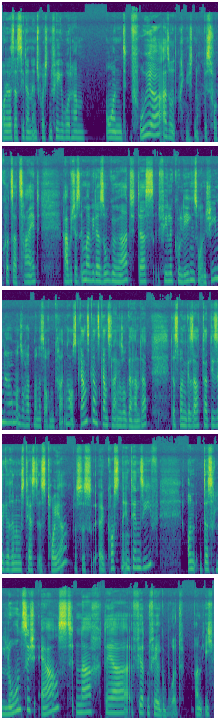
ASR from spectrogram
oder dass sie dann entsprechend Fehlgeburt haben. Und früher, also eigentlich noch bis vor kurzer Zeit, habe ich das immer wieder so gehört, dass viele Kollegen so entschieden haben, und so hat man das auch im Krankenhaus ganz, ganz, ganz lange so gehandhabt, dass man gesagt hat, dieser Gerinnungstest ist teuer, das ist äh, kostenintensiv und das lohnt sich erst nach der vierten Fehlgeburt. Und ich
